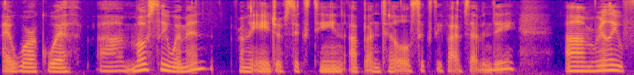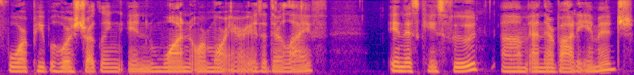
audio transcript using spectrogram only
I work with um, mostly women from the age of 16 up until 65, 70 um, really for people who are struggling in one or more areas of their life. In this case, food um, and their body image.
